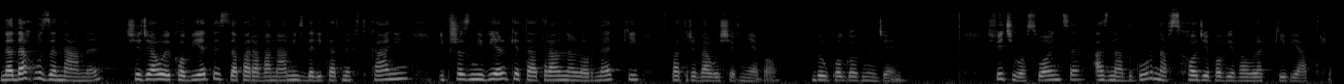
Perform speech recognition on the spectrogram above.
Na dachu Zenany siedziały kobiety z zaparawanami z delikatnych tkanin i przez niewielkie teatralne lornetki wpatrywały się w niebo. Był pogodny dzień. Świeciło słońce, a z nad gór na wschodzie powiewał lekki wiatr.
